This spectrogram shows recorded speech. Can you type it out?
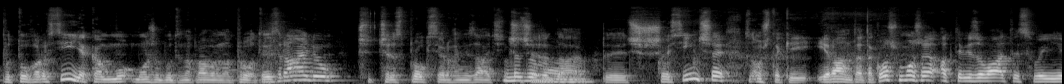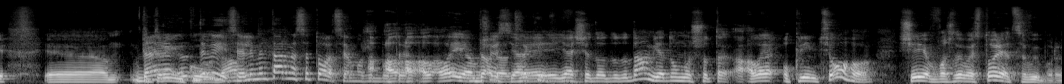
потуга Росії, яка може бути направлена проти Ізраїлю чи через проксі організації, чи через да, е, щось інше. Знову ж таки, Іран та також може активізувати свої е, Да, підтримку. дивіться, да. елементарна ситуація може бути. а- а- але я, Да, щось, да, я, закінчуй. я ще до- до- додам. Я думаю, що так, але окрім цього, ще є важлива історія це вибори.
